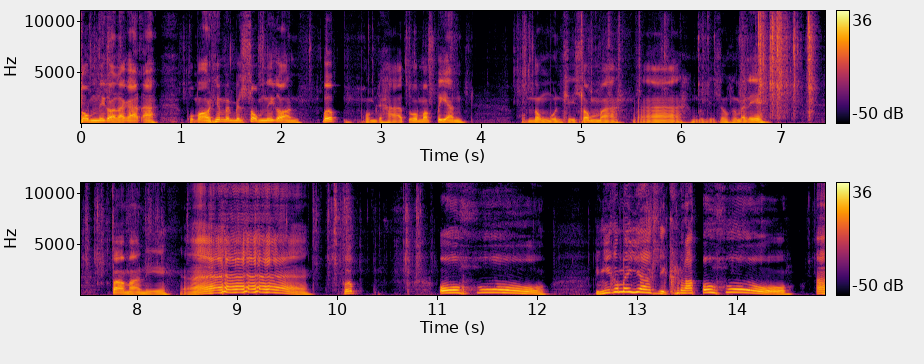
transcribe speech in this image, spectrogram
ส้มนี้ก่อนแล้วกันอะผมเอาที่มันเป็นส้มนี้ก่อนปุ๊บผมจะหาตัวมาเปลี่ยน ผมต้องหมุนสีส้มมาอ่าหมุนสีส้มขึ้นมานี้ประมาณนี้อ่าปุ๊บโอ้โหอย่างนี้ก็ไม่ยากสิครับ โอ้โหอะ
